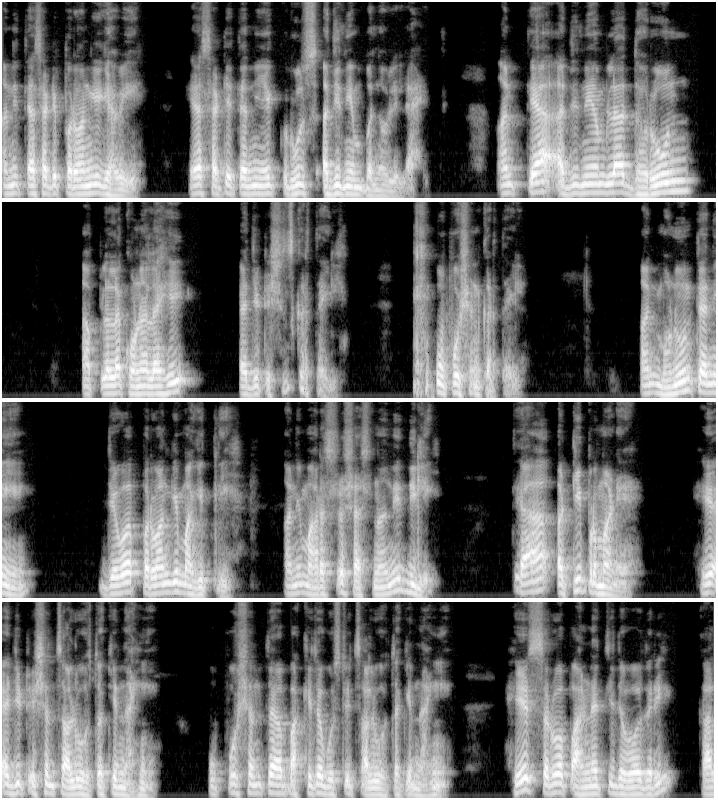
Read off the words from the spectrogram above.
आणि त्यासाठी परवानगी घ्यावी यासाठी त्यांनी एक रूल्स अधिनियम बनवलेले आहेत. आणि त्या अधिनियमला धरून आपल्याला कोणालाही ॲजिटेशन्स करता येईल. उपोषण करता येईल आणि म्हणून त्यांनी जेव्हा परवानगी मागितली आणि महाराष्ट्र शासनाने दिली त्या अटीप्रमाणे हे ॲजिटेशन चालू होतं की नाही उपोषणच्या बाकीच्या गोष्टी चालू होतं की नाही हे सर्व पाहण्याची जबाबदारी काल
